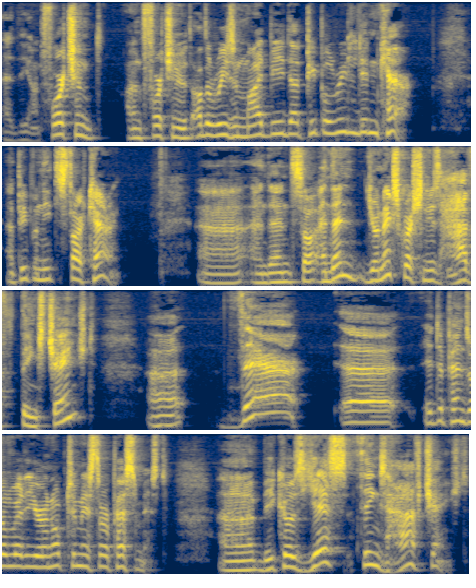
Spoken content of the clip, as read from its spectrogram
uh, the unfortunate, unfortunate other reason might be that people really didn't care, and people need to start caring. Uh, and then, so, and then your next question is: Have things changed? Uh, there, uh, it depends on whether you're an optimist or a pessimist. because yes, things have changed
